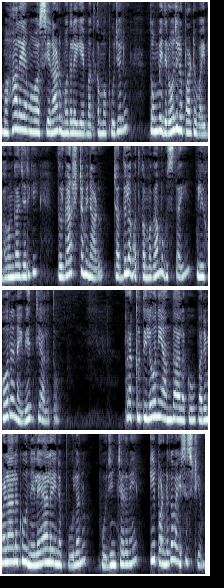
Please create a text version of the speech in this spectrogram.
మహాలయ అమావాస్య నాడు మొదలయ్యే బతుకమ్మ పూజలు తొమ్మిది రోజుల పాటు వైభవంగా జరిగి దుర్గాష్టమి నాడు చద్దుల బతుకమ్మగా ముగుస్తాయి పులిహోర నైవేద్యాలతో. ప్రకృతిలోని అందాలకు పరిమళాలకు నిలయాలైన పూలను పూజించడమే ఈ పండుగ వైశిష్ట్యం.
